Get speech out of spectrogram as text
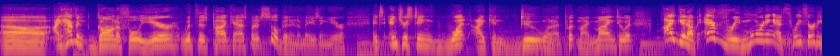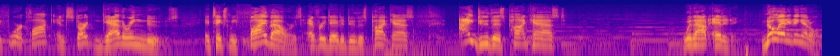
Uh, I haven't gone a full year with this podcast, but it's still been an amazing year. It's interesting what I can do when I put my mind to it. I get up every morning at 3:30, 4 o'clock and start gathering news. It takes me five hours every day to do this podcast. I do this podcast without editing, no editing at all,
